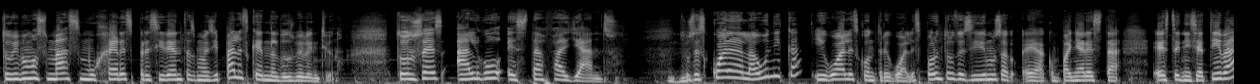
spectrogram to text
tuvimos más mujeres presidentas municipales que en el 2021. Entonces, algo está fallando. Entonces, ¿cuál era la única? Iguales contra iguales. Por entonces decidimos eh, acompañar esta, esta iniciativa.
